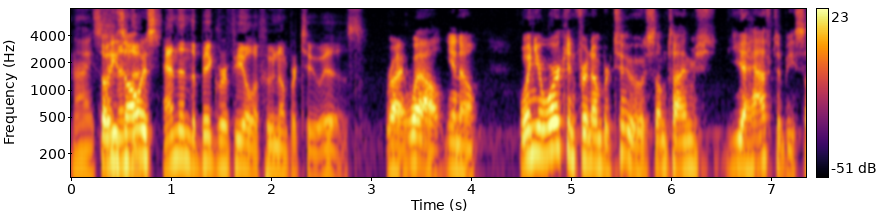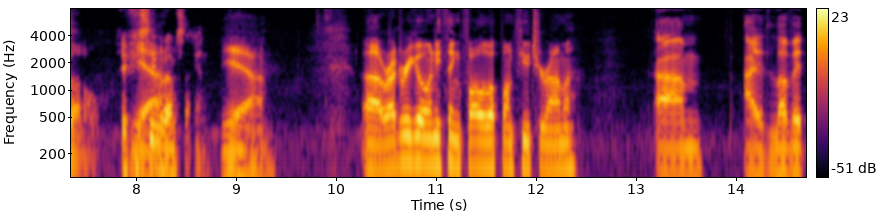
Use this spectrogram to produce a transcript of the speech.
Nice. So And he's then the- always and then the big reveal of who number two is. right. Well, you know, when you're working for number two, sometimes you have to be subtle. If you see what I'm saying. Yeah. Uh, Rodrigo, anything follow up on Futurama? Um, I love it.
